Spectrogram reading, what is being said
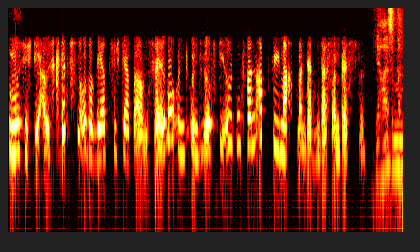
Muss ich die ausknipsen oder wehrt sich der Baum selber und, und wirft die irgendwann ab? Wie macht man denn das am besten? Ja, also man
